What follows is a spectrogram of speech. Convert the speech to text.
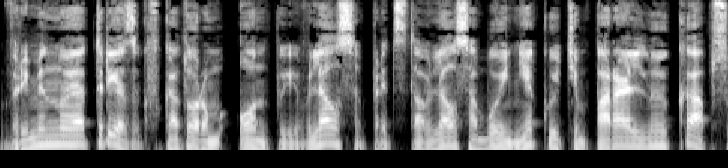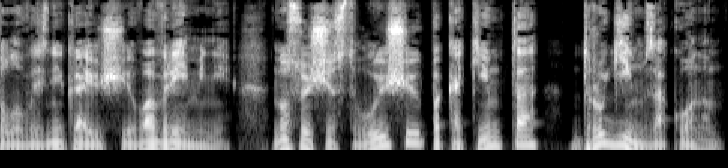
Временной отрезок, в котором он появлялся, представлял собой некую темпоральную капсулу, возникающую во времени, но существующую по каким-то другим законам.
